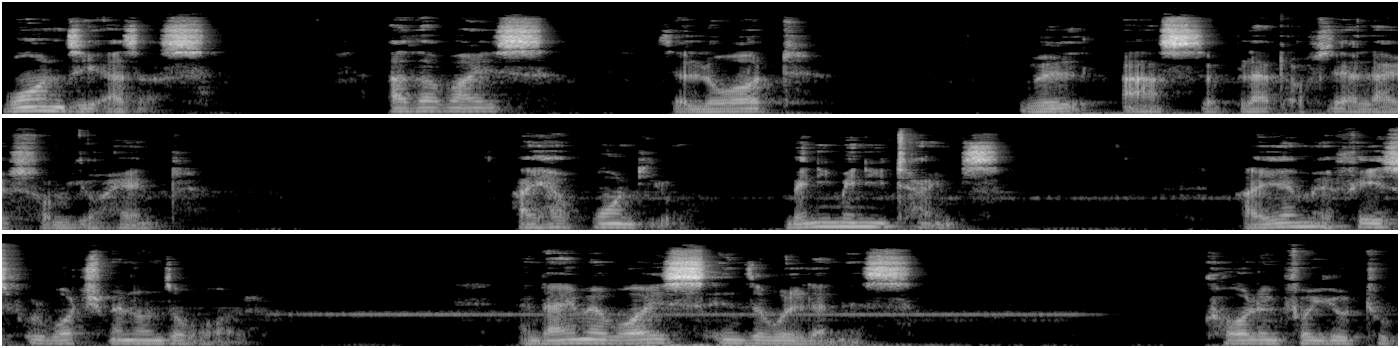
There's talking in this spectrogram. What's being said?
warn the others. Otherwise, the Lord will ask the blood of their lives from your hand. I have warned you many, many times. I am a faithful watchman on the wall, and I am a voice in the wilderness, calling for you to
